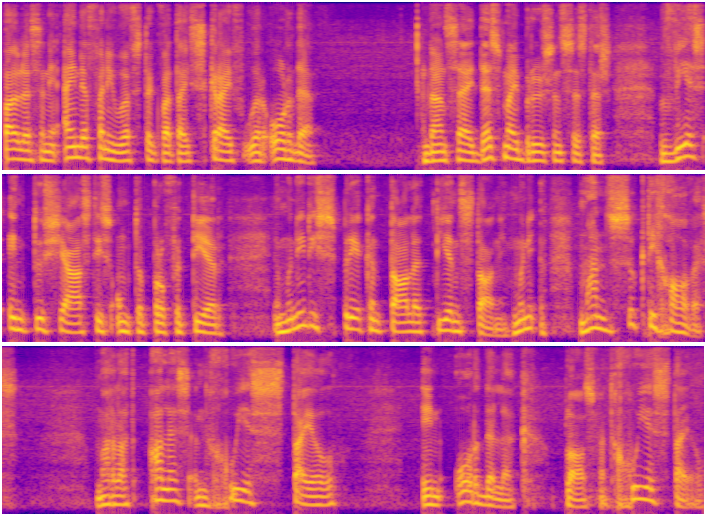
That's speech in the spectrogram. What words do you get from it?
Paulus aan die einde van die hoofstuk wat hy skryf oor orde. Dan sê hy: "Dis my broers en susters, wees entoesiasties om te profeteer." En moenie die sprekende tale teenstaan nie. Moenie man soek die gawes. Maar laat alles in goeie styl en ordelik plaasvind. Goeie styl,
